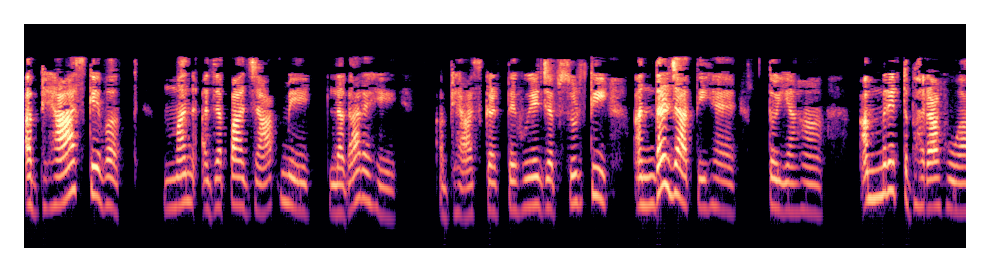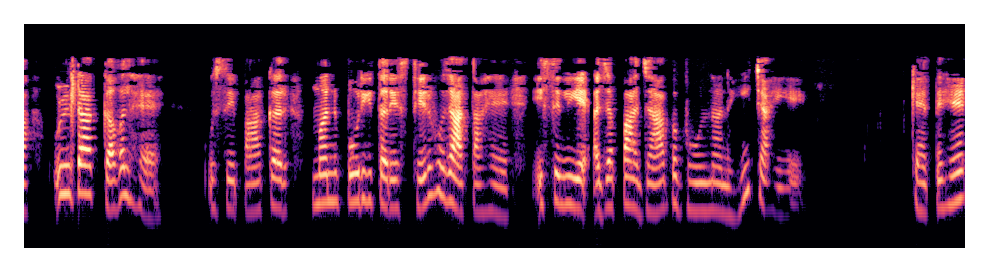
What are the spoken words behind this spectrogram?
अभ्यास के वक्त मन अजपा जाप में लगा रहे। अभ्यास करते हुए जब सुरती अंदर जाती है तो यहाँ अमृत भरा हुआ उल्टा कवल है। उसे पाकर मन पूरी तरह स्थिर हो जाता है, इसलिए अजपा जाप भूलना नहीं चाहिए। कहते हैं,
